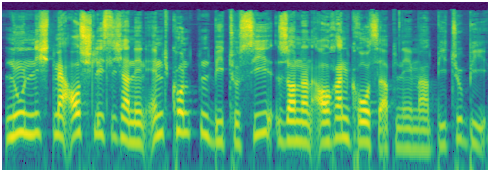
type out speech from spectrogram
nun nicht mehr ausschließlich an den Endkunden B2C, sondern auch an Großabnehmer B2B.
